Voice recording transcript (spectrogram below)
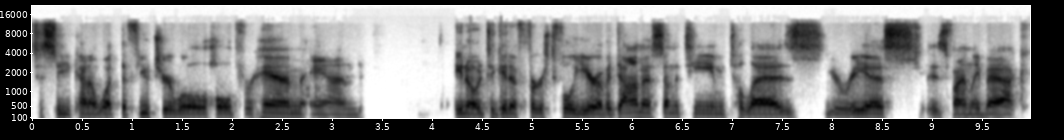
to see kind of what the future will hold for him, and you know, to get a first full year of Adames on the team, Tellez, Urias is finally back.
